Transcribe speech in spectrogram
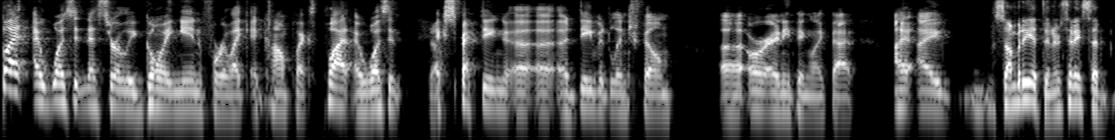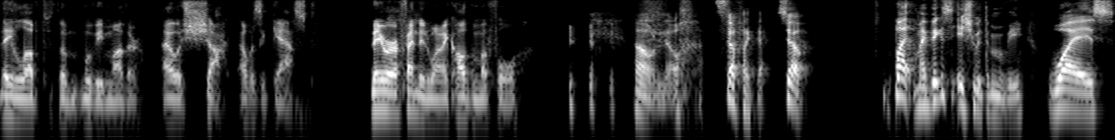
but I wasn't necessarily going in for like a complex plot. I wasn't Yeah. expecting a, a, a David Lynch film uh, or anything like that. I, I Somebody at dinner today said they loved the movie Mother. I was shocked. I was aghast. They were offended when I called them a fool. oh no stuff like that so but my biggest issue with the movie was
